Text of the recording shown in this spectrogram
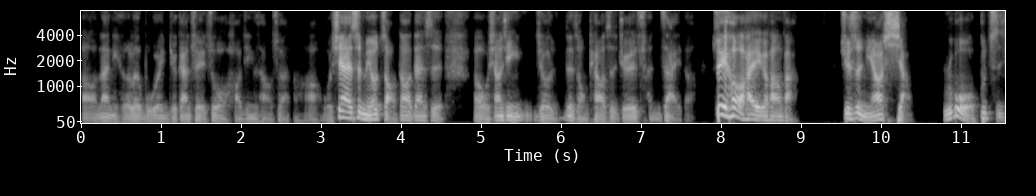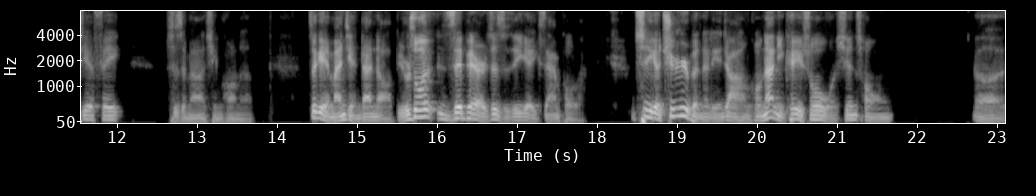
哦，那你何乐不为？你就干脆坐好经常算了啊！我现在是没有找到，但是呃，我相信有那种票是绝对存在的。最后还有一个方法，就是你要想，如果我不直接飞，是什么样的情况呢？这个也蛮简单的啊，比如说 Zip Air，这只是一个 example 了，是一个去日本的廉价航空。那你可以说，我先从呃，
